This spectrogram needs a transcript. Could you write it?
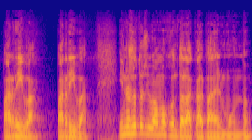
para arriba, para arriba. Y nosotros íbamos con toda la calma del mundo.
